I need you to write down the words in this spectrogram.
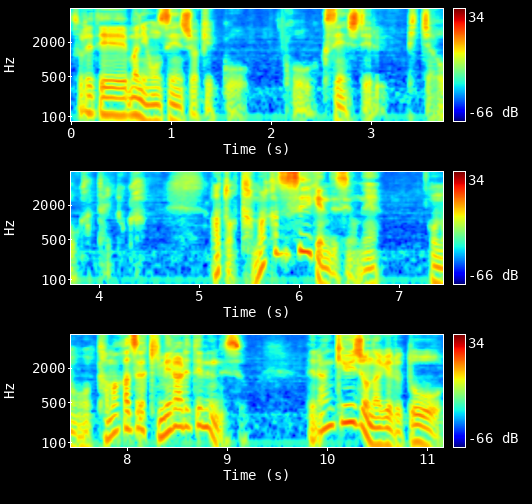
それで、まあ、日本選手は結構、こう苦戦しているピッチャーが多かったりとか。あとは球数制限ですよね。この球数が決められてるんですよ。で、何球以上投げると、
